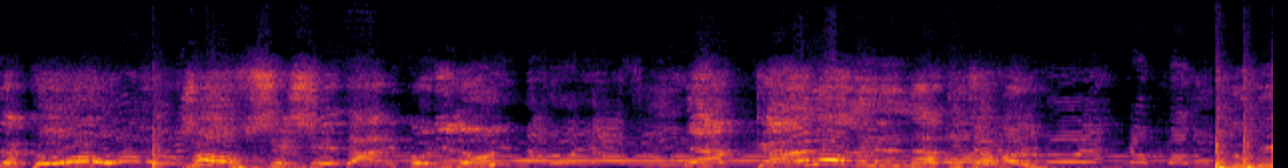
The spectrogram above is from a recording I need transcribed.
দেখো সব শেষে দান করিল একটা নাতি জামাই। তুমি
